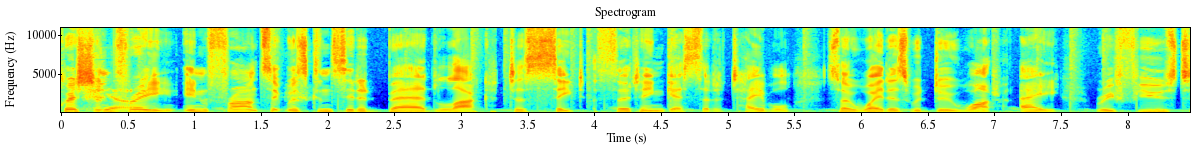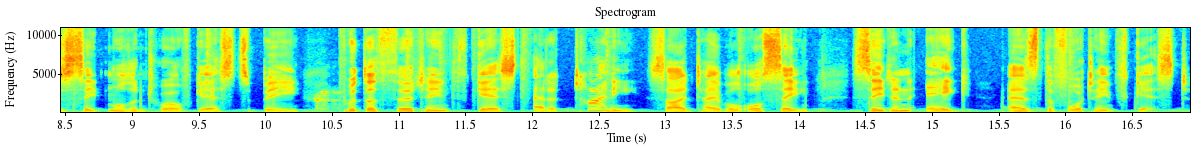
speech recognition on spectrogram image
Question Yeah. three. In France, it was considered bad luck to seat 13 guests at a table, so waiters would do what? A. Refuse to seat more than 12 guests. B. Put the 13th guest at a tiny side table. Or C. Seat an egg as the 14th guest.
